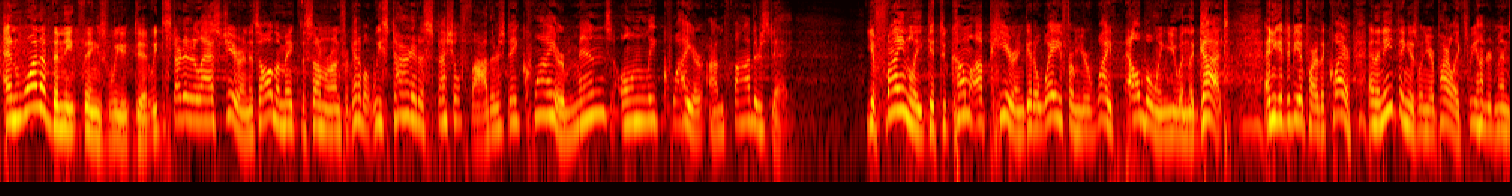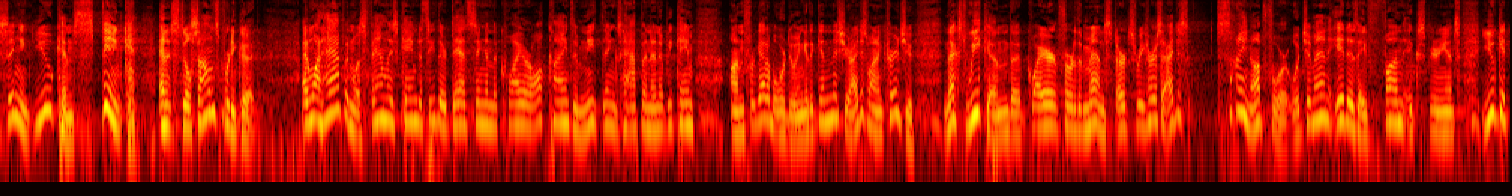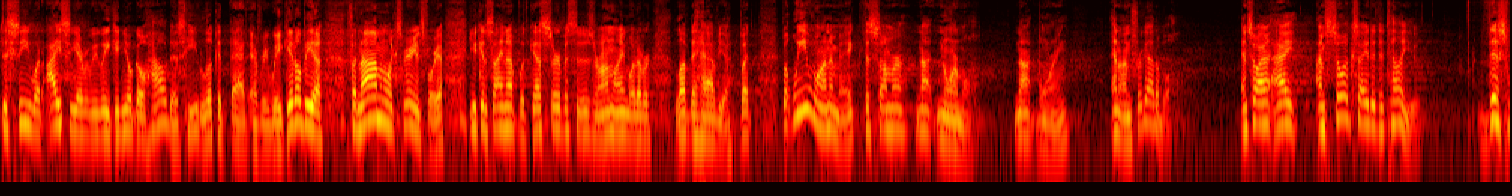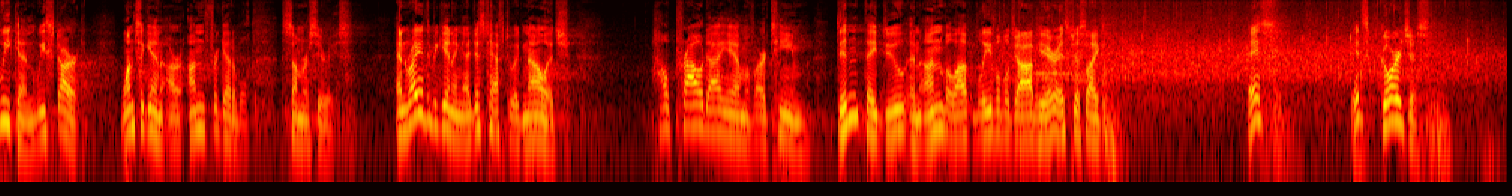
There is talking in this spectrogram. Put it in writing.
And one of the neat things we did, we started it last year, and it's all to make the summer unforgettable. We started a special Father's Day choir, men's only choir on Father's Day. You finally get to come up here and get away from your wife elbowing you in the gut, and you get to be a part of the choir. And the neat thing is, when you're a part of like 300 men singing, you can stink, and it still sounds pretty good. And what happened was families came to see their dad sing in the choir, all kinds of neat things happened, and it became unforgettable. We're doing it again this year. I just want to encourage you. Next weekend, the choir for the men starts rehearsing. I just sign up for it, would you, man? It is a fun experience. You get to see what I see every week, and you'll go, How does he look at that every week? It'll be a phenomenal experience for you. You can sign up with guest services or online, whatever. Love to have you. But, but we want to make the summer not normal, not boring, and unforgettable. And so I, I, I'm so excited to tell you this weekend we start once again our unforgettable summer series. And right at the beginning, I just have to acknowledge how proud I am of our team. Didn't they do an unbelievable job here? It's just like, it's, it's gorgeous.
